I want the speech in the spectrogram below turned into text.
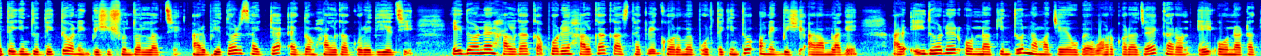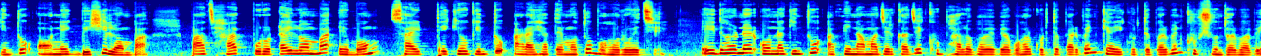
এতে কিন্তু দেখতে অনেক বেশি সুন্দর লাগছে। আর ভেতর সাইডটা একদম হালকা করে দিয়েছি। এই ধরনের হালকা কাপড়ে হালকা কাজ থাকলে গরমে পড়তে কিন্তু অনেক বেশি আরাম লাগে। আর এই ধরনের ওড়না কিন্তু নামাজেও ব্যবহার করা যায়, কারণ এই ওড়নাটা কিন্তু অনেক বেশি লম্বা। পাঁচ হাত পুরোটাই লম্বা এবং সাইড থেকেও কিন্তু আড়াই হাতের মতো বহ রয়েছে। এই ধরনের ওড়না কিন্তু আপনি নামাজের কাজে খুব ভালোভাবে ব্যবহার করতে পারবেন, ক্যারি করতে পারবেন খুব সুন্দরভাবে।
